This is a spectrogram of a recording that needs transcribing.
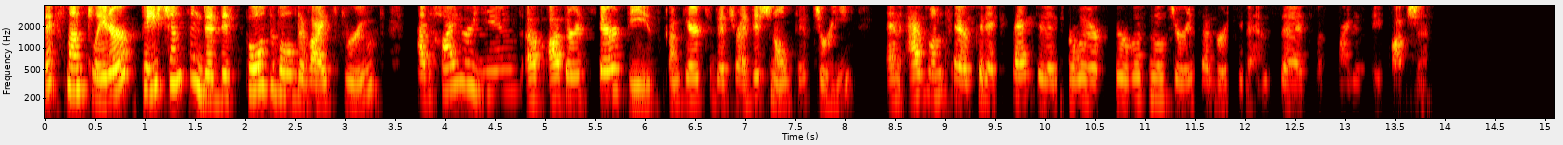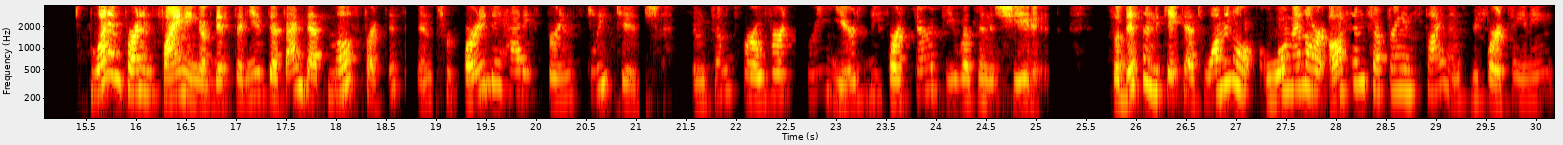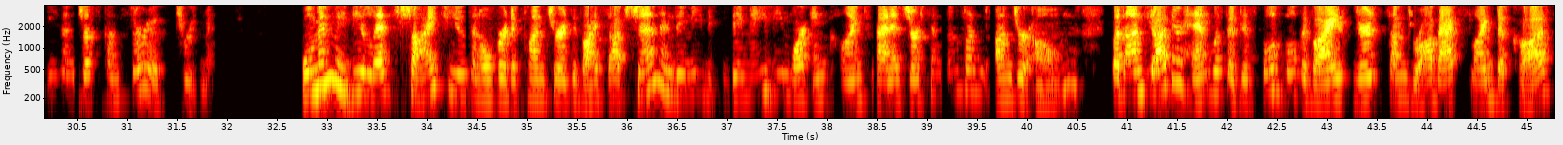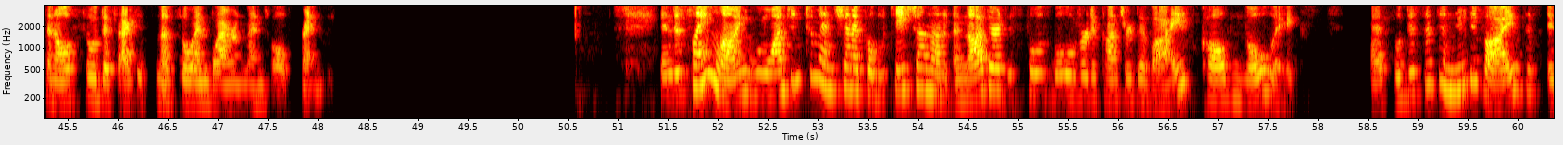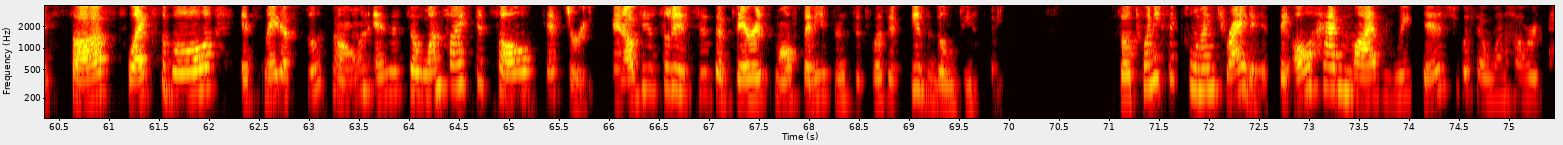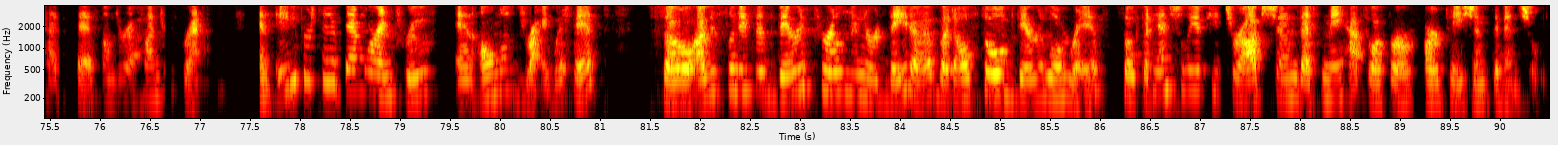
Six months later, patients in the disposable device group had higher use of other therapies compared to the traditional pessary. And as one could expect, there, were, there was no serious adverse events. So it was quite a safe option. One important finding of this study is the fact that most participants reported they had experienced leakage symptoms for over three years before therapy was initiated. So this indicates that women, or, women are often suffering in silence before attaining even just conservative treatment. Women may be less shy to use an over-the-counter device option, and they may be, they may be more inclined to manage their symptoms on, on their own. But on the other hand, with a disposable device, there's some drawbacks like the cost and also the fact it's not so environmental friendly. In the same line, we wanted to mention a publication on another disposable over-the-counter device called Nolix. Uh, so this is a new device. It's, it's, soft, flexible. It's made of silicone, and it's a one-size-fits-all pessary. And obviously, this is a very small study since it was a feasibility study. So 26 women tried it. They all had mild leakage with a one-hour pad test under 100 grams, and 80% of them were improved and almost dry with it. So obviously this is very preliminary data, but also very low risk. So potentially a future option that we may have to offer our patients eventually.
